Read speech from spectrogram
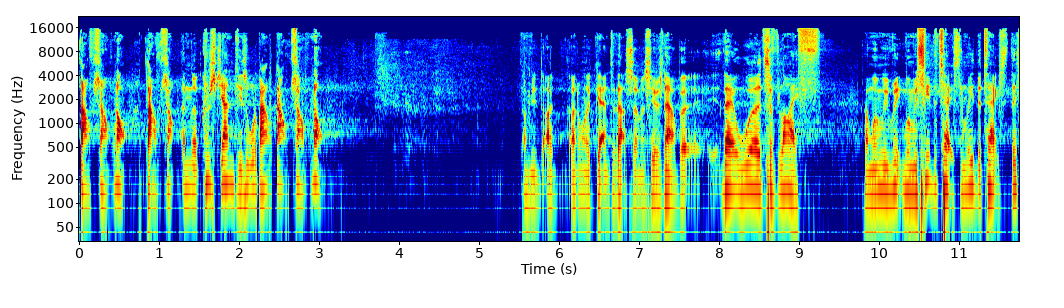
thou shalt not, thou shalt, and that Christianity is all about thou shalt not. I mean, I, I don't want to get into that sermon series now, but they're words of life. And when we, re- when we see the text and read the text, this,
